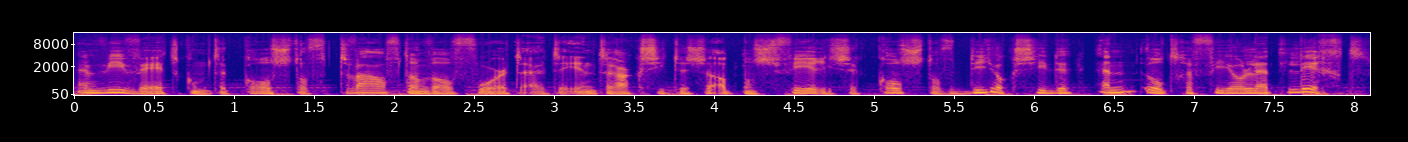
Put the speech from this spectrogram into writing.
en wie weet komt de koolstof 12 dan wel voort uit de interactie tussen atmosferische koolstofdioxide en ultraviolet licht.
